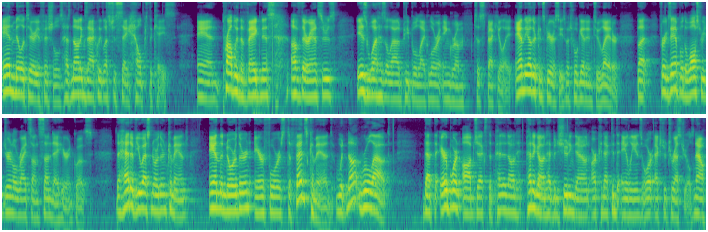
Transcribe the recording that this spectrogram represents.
and military officials has not exactly, let's just say, helped the case. And probably the vagueness of their answers is what has allowed people like Laura Ingraham to speculate, and the other conspiracies, which we'll get into later. But for example, the Wall Street Journal writes on Sunday here in quotes The head of U.S. Northern Command and the Northern Air Force Defense Command would not rule out that the airborne objects the Pentagon, Pentagon had been shooting down are connected to aliens or extraterrestrials. Now,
